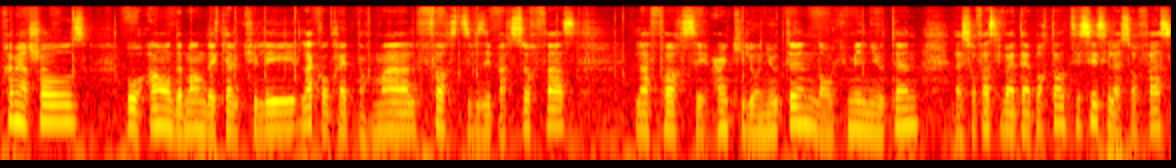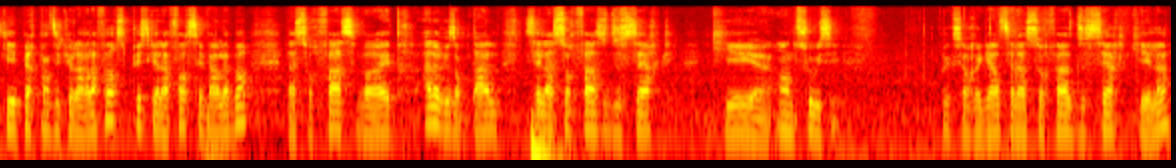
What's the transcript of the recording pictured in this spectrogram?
première chose, au A, on demande de calculer la contrainte normale, force divisée par surface, la force est 1 kN, donc 1000 N. La surface qui va être importante ici, c'est la surface qui est perpendiculaire à la force, puisque la force est vers le bas. La surface va être à l'horizontale. C'est la surface du cercle qui est euh, en dessous ici. Si on regarde, c'est la surface du cercle qui est là.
